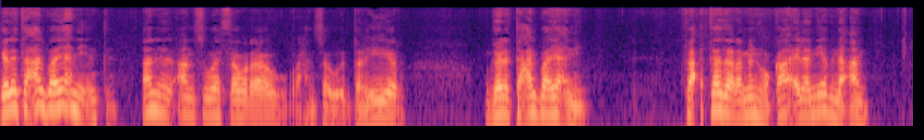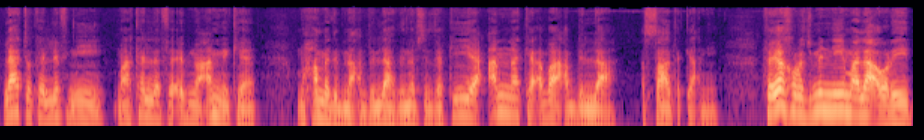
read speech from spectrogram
قال له تعال بايعني أنت. أنا الآن سوى ثورة وراح نسوي تغيير. وقال له تعال بايعني. فاعتذر منه قائلا يا ابن عم لا تكلفني ما كلف ابن عمك محمد بن عبد الله ذي النفس الزكية عمك أبا عبد الله الصادق يعني. فيخرج مني ما لا أريد.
